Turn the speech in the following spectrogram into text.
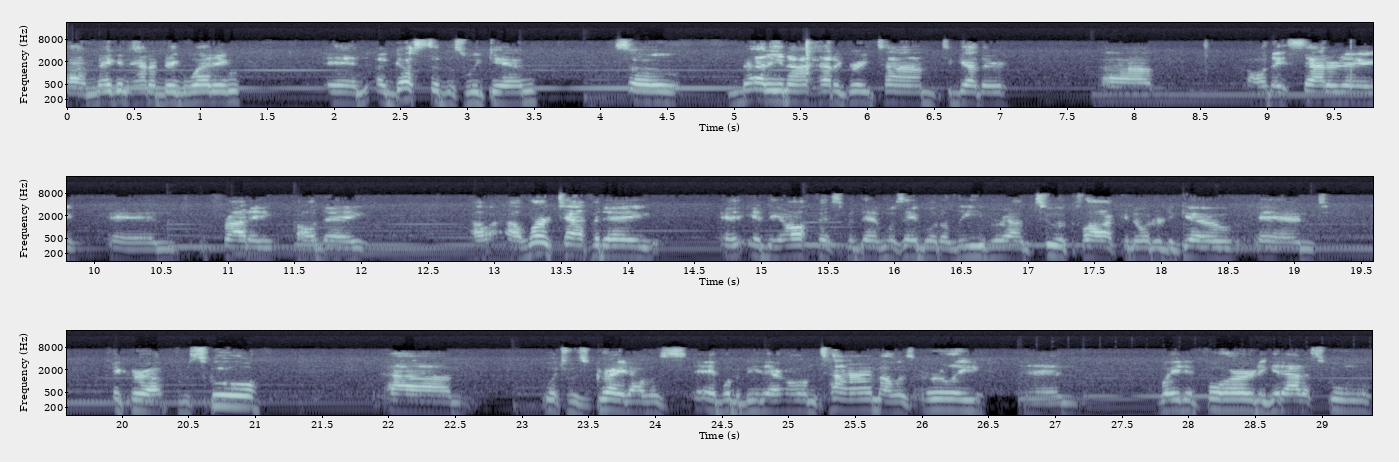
Uh, Megan had a big wedding in Augusta this weekend. So Maddie and I had a great time together um, all day Saturday and Friday all day. I, I worked half a day in, in the office, but then was able to leave around two o'clock in order to go and pick her up from school, um, which was great. I was able to be there on time. I was early and waited for her to get out of school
